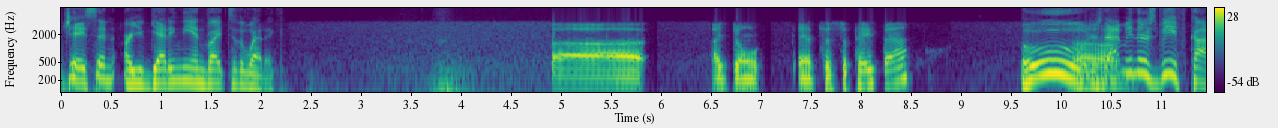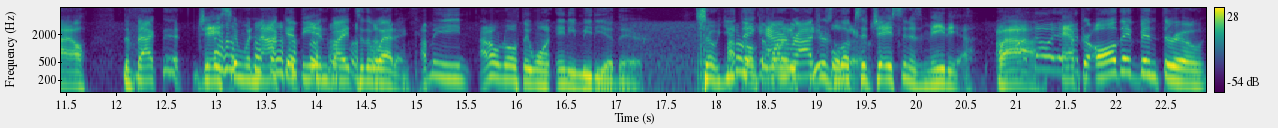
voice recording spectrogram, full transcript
Jason, are you getting the invite to the wedding? Uh, I don't anticipate that. Ooh, does that Um, mean there's beef, Kyle? The fact that Jason would not get the invite to the wedding. I mean, I don't know if they want any media there. So you I don't know think if they want Aaron any Rodgers looks there. at Jason as media? I- I Wow. know, yeah, After all they've been through,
